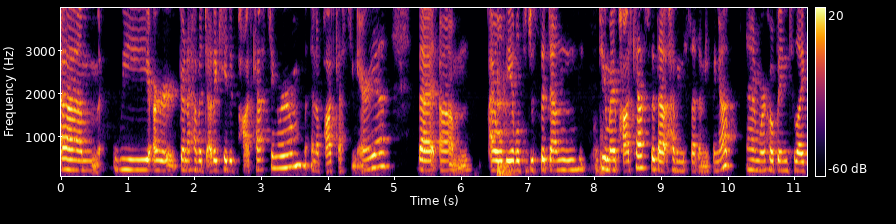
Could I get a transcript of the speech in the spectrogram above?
um, we are going to have a dedicated podcasting room and a podcasting area that um, I will be able to just sit down and do my podcast without having to set anything up. And we're hoping to like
